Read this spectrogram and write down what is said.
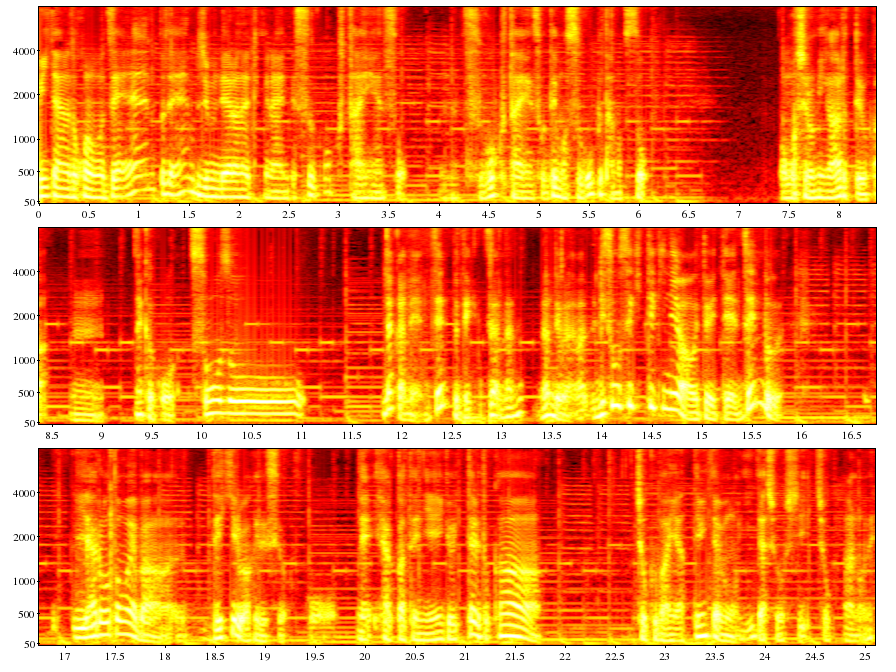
みたいなところも全部全部自分でやらないといけないんですごく大変そう。すごく大変そう。でもすごく楽しそう。面白みがあるっていうか、うん。なんかこう、想像なんかね、全部でき、ななんでかな、理想的には置いといて、全部やろうと思えばできるわけですよ。こう、ね、百貨店に営業行ったりとか、直売やってみてもいいでしょうし、直あのね。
